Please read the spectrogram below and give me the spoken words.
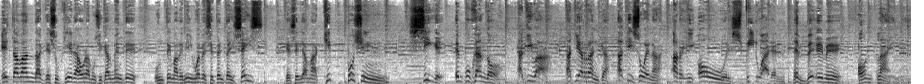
Esta banda que sugiere ahora musicalmente un tema de 1976 que se llama Keep Pushing. Sigue empujando. Aquí va, aquí arranca, aquí suena REO Speedwagon en BM Online.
